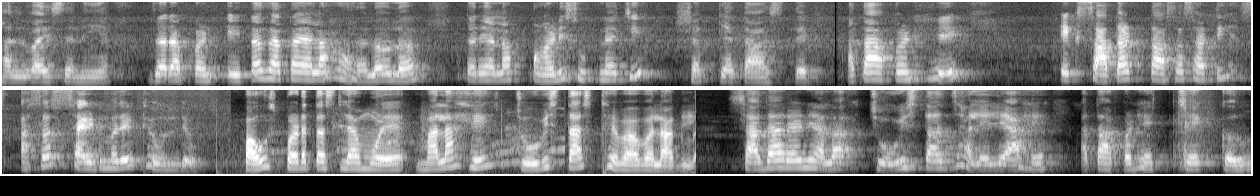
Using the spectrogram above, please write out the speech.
हलवायचं नाही आहे. जर आपण येता जाता याला हलवलं तर याला पाणी सुटण्याची शक्यता असते. आता आपण हे एक सात आठ तासासाठी असंच साईडमध्ये ठेवून देऊ. पाऊस पडत असल्यामुळे मला हे चोवीस तास ठेवावं लागलं. साधारण याला चोवीस तास झालेले आहे. आता आपण हे चेक करू.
